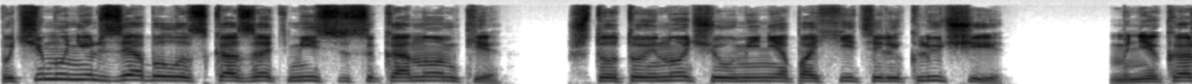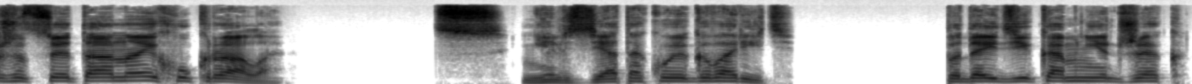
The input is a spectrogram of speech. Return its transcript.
Почему нельзя было сказать миссис экономке, что той ночью у меня похитили ключи? Мне кажется, это она их украла». «Тсс, нельзя такое говорить. Подойди ко мне, Джек,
